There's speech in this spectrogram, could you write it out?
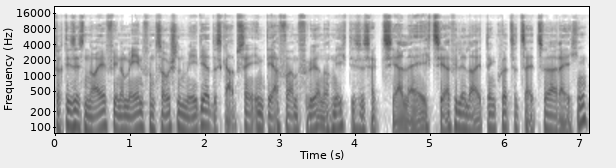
durch dieses neue Phänomen von Social Media, das gab es ja in der Form früher noch nicht, ist es halt sehr leicht, sehr viele Leute in kurzer Zeit zu erreichen.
